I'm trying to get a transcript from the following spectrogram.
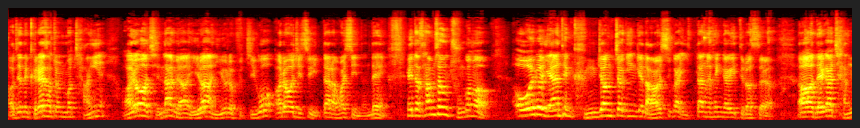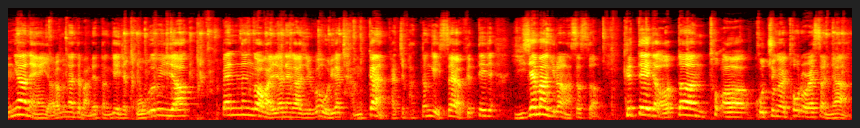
어쨌든 그래서 좀 뭐 장이 어려워진다면 이러한 이유를 붙이고 어려워질 수 있다라고 할 수 있는데 일단 삼성 중공업 오히려 얘한테는 긍정적인 게 나올 수가 있다는 생각이 들었어요. 어, 내가 작년에 여러분한테 말했던 게 이제 고급 인력 뺏는 거 관련해 가지고 우리가 잠깐 같이 봤던 게 있어요. 그때 이제 이제 막 일어났었어. 그때 이제 어떤 토, 어, 고충을 토로했었냐?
